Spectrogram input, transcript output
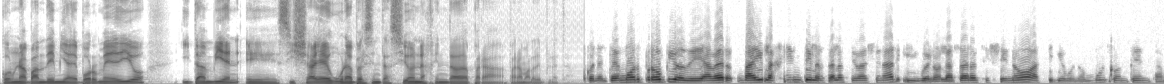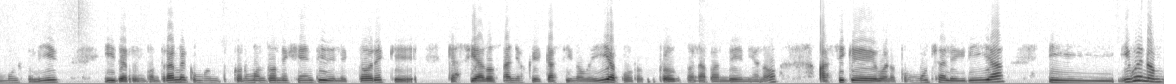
con una pandemia de por medio y también eh, si ya hay alguna presentación agendada para, para Mar del Plata. Con el temor propio de, a ver, va a ir la gente, la sala se va a llenar y bueno, la sala se llenó, así que bueno, muy contenta, muy feliz y de reencontrarme con, con un montón de gente y de lectores que, que hacía dos años que casi no veía por producto de la pandemia, ¿no? Así que bueno, con mucha alegría y, y bueno,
